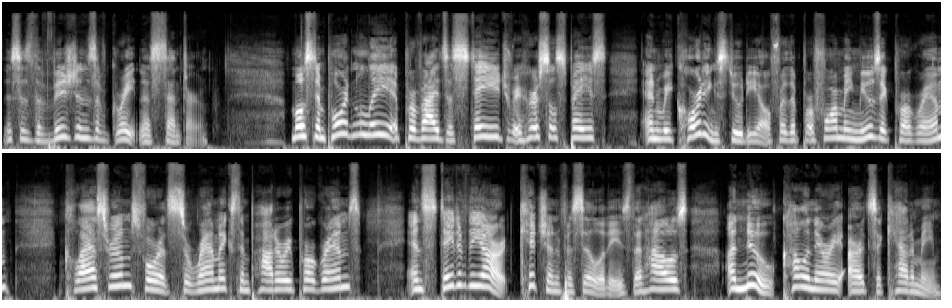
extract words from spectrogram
This is the Visions of Greatness Center. Most importantly, it provides a stage, rehearsal space, and recording studio for the performing music program, classrooms for its ceramics and pottery programs, and state of the art kitchen facilities that house a new culinary arts academy.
